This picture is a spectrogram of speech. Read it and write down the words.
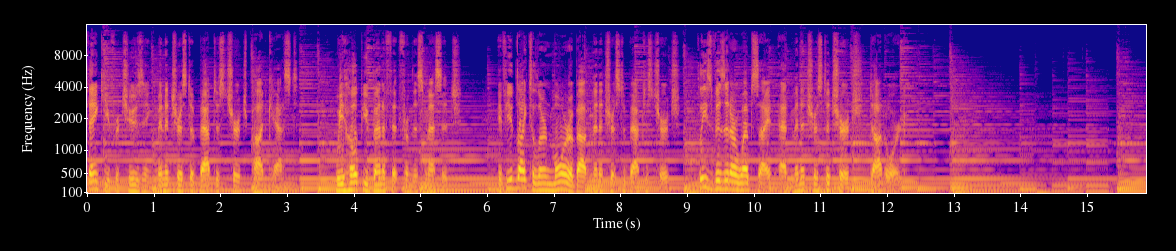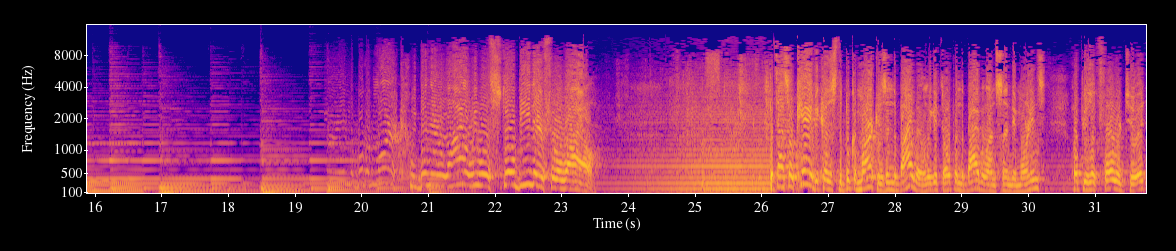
Thank you for choosing Minnetrista Baptist Church podcast. We hope you benefit from this message. If you'd like to learn more about Minnetrista Baptist Church, please visit our website at minnetristachurch.org. in the book of Mark. We've been there a while. We will still be there for a while. But that's okay because the book of Mark is in the Bible and we get to open the Bible on Sunday mornings. Hope you look forward to it.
